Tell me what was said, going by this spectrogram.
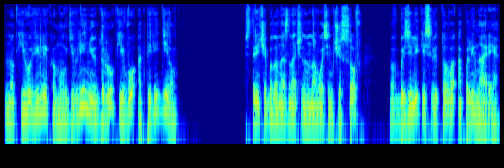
Но к его великому удивлению друг его опередил. Встреча была назначена на восемь часов в базилике святого Аполлинария.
